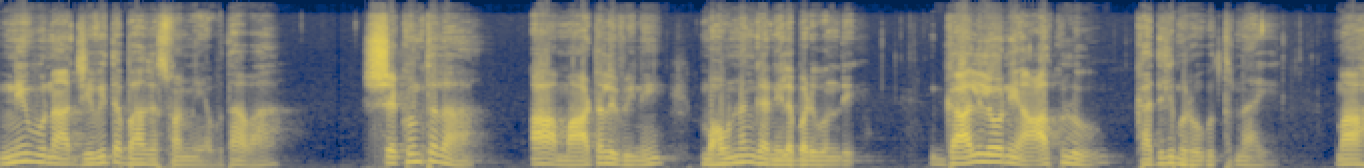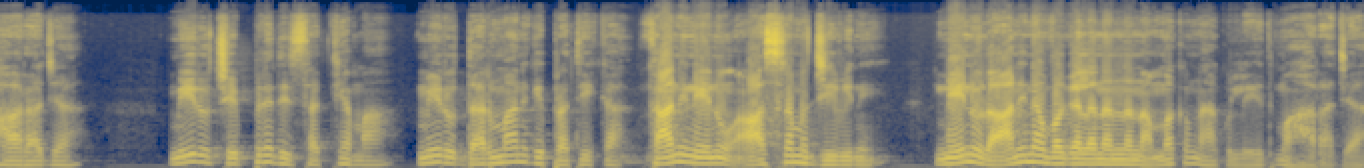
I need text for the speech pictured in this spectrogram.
నీవు నా జీవిత భాగస్వామి అవుతావా? శకుంతల ఆ మాటలు విని మౌనంగా నిలబడి ఉంది. గాలిలోని ఆకులు కదిలి మరుగుతున్నాయి. మహారాజా మీరు చెప్పినది సత్యమా? మీరు ధర్మానికి ప్రతీక. కానీ నేను ఆశ్రమ జీవిని నేను రానినవ్వగలనన్న నమ్మకం నాకు లేదు మహారాజా.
